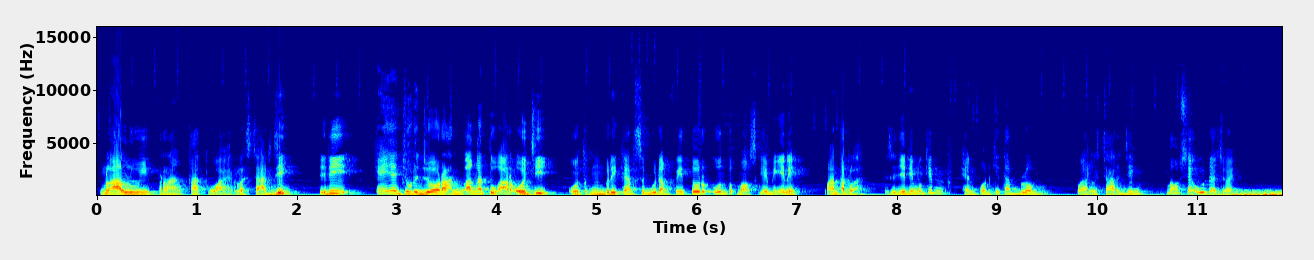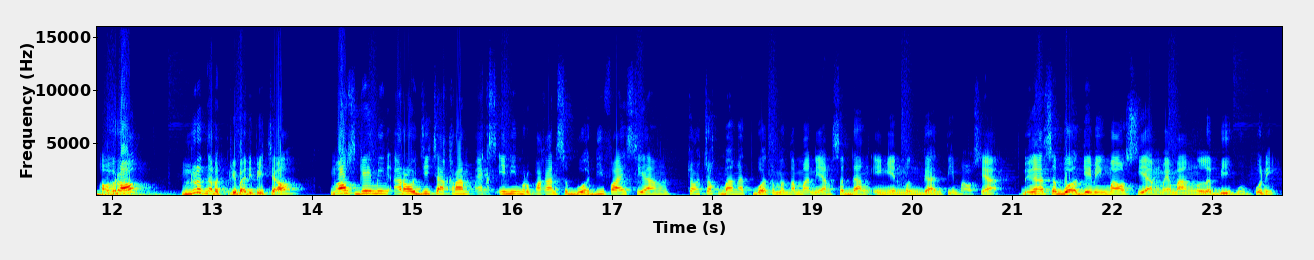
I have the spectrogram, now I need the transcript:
melalui perangkat wireless charging. Jadi kayaknya jor-joran banget tuh ROG untuk memberikan segudang fitur untuk mouse gaming ini. Mantap lah. Bisa jadi mungkin handphone kita belum wireless charging, mouse-nya udah coy. Overall, menurut dapat pribadi Pichel, Mouse gaming ROG Cakram X ini merupakan sebuah device yang cocok banget buat teman-teman yang sedang ingin mengganti mouse-nya dengan sebuah gaming mouse yang memang lebih mumpuni.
